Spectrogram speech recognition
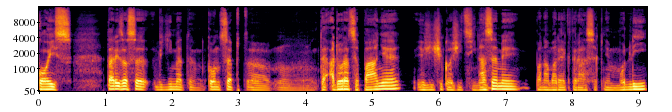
Goys. Tady zase vidíme ten koncept eh, té adorace páně, Ježíšek ležící na zemi, Pana Marie, která se k němu modlí.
